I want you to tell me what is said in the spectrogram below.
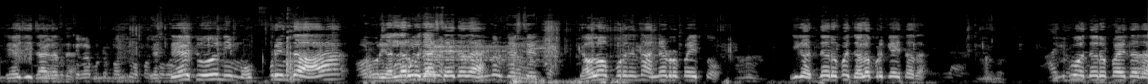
ಸ್ಟೇಜ್ ಇದಾಗತ್ತೆ. ಸ್ಟೇಜು ನಿಮ್ ಒಬ್ಬರಿಂದ ಅವ್ರು ಎಲ್ಲರಿಗೂ ಜಾಸ್ತಿ ಆಯ್ತದ. ಡೆವಲಪರ್ದಿಂದ ಹನ್ನೆರಡು ರೂಪಾಯಿ ಇತ್ತು. ಈಗ ಹದಿನೈದು ರೂಪಾಯಿ ಡೆವಲಪರ್ಗೆ ಆಯ್ತದ. ಈಗೂ ಹದಿನೈದು ರೂಪಾಯಿ ಆಯ್ತದ.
